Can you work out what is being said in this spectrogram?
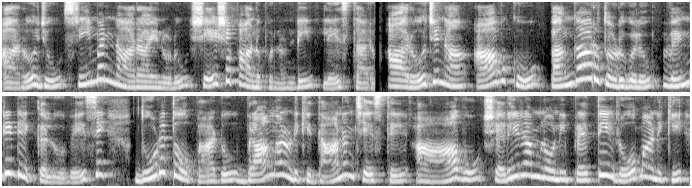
ఆ రోజు శ్రీమన్నారాయణుడు శేషపానుపు నుండి లేస్తారు. ఆ రోజున ఆవుకు బంగారు తొడుగులు వెండి డెక్కలు వేసి దూడతో పాటు బ్రాహ్మణుడికి దానం చేస్తే ఆ ఆవు శరీరంలోని ప్రతి రోమానికి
